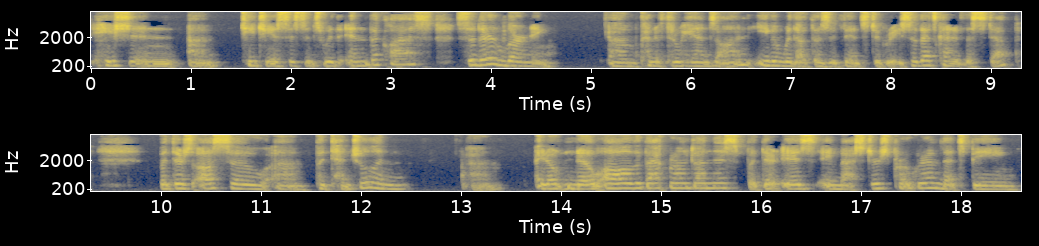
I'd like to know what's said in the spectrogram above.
Haitian um, teaching assistants within the class. So they're learning um, kind of through hands on, even without those advanced degrees. So that's kind of the step. But there's also um, potential, and um, I don't know all the background on this, but there is a master's program that's being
